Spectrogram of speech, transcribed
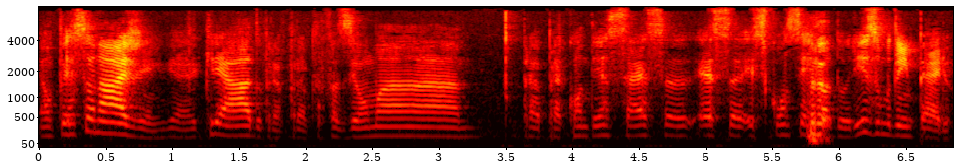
é um personagem é, criado para fazer uma. para condensar essa, essa, esse conservadorismo do Império.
